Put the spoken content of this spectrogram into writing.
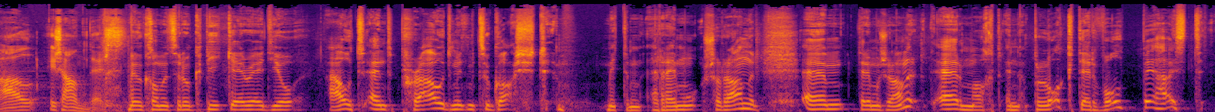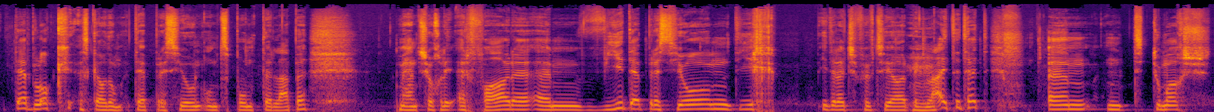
Normal ist anders. Willkommen zurück bei Gay Radio Out and Proud mit dem zu Gast mit dem Remo Schraner. Ähm, der Remo Schraner, er macht einen Blog, der Wolpe heißt der Blog. Es geht um Depression und das bunte Leben. Wir haben schon ein bisschen erfahren, ähm, wie Depression dich in den letzten 15 Jahren begleitet hat. Ähm, und du machst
